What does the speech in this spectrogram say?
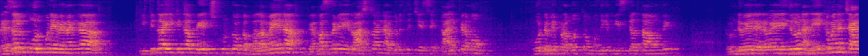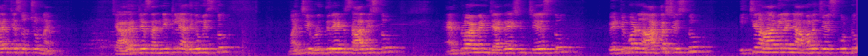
ప్రజలు కోరుకునే విధంగా ఇటుగా ఇటుగా పేర్చుకుంటూ ఒక బలమైన వ్యవస్థగా ఈ రాష్ట్రాన్ని అభివృద్ధి చేసే కార్యక్రమం కూటమి ప్రభుత్వం ముందుకు తీసుకెళ్తా ఉంది. రెండు వేల ఇరవై ఐదులోని అనేకమైన ఛాలెంజెస్ వచ్చి ఉన్నాయి ఛాలెంజెస్ అన్నింటినీ అధిగమిస్తూ మంచి వృద్ధి రేటు సాధిస్తూ ఎంప్లాయ్మెంట్ జనరేషన్ చేస్తూ పెట్టుబడులను ఆకర్షిస్తూ ఇచ్చిన హామీలన్నీ అమలు చేసుకుంటూ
